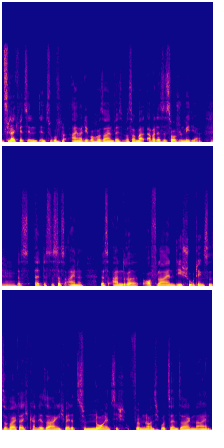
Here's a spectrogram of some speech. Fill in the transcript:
vielleicht wird es in, in Zukunft nur einmal die Woche sein, was auch immer, aber das ist Social Media. Das, äh, das ist das eine. Das andere, offline, die Shootings und so weiter, ich kann dir sagen, ich werde zu 90, 95 Prozent sagen, nein.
